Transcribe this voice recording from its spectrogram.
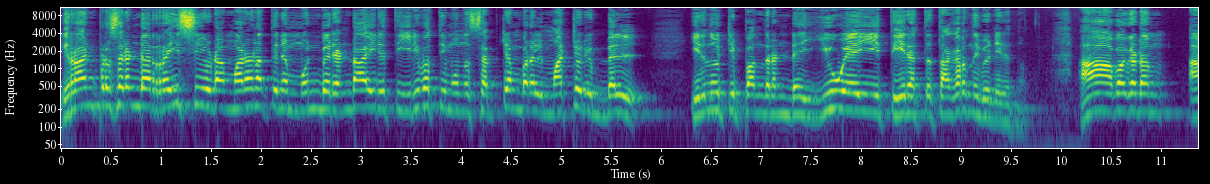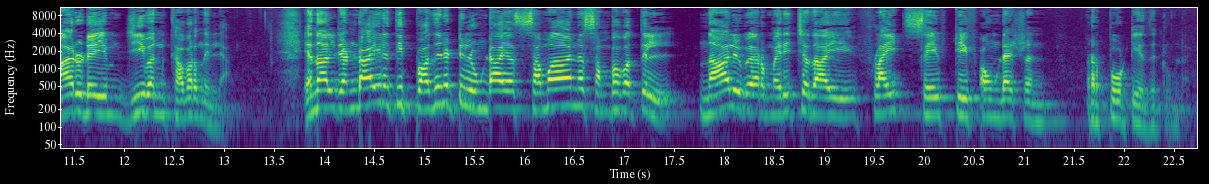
ഇറാൻ പ്രസിഡന്റ് റൈസിയുടെ മരണത്തിന് മുൻപ് രണ്ടായിരത്തി ഇരുപത്തി മൂന്ന് സെപ്റ്റംബറിൽ മറ്റൊരു ബെൽ ഇരുന്നൂറ്റി പന്ത്രണ്ട് യു എ ഇ തീരത്ത് തകർന്നു വീണിരുന്നു. ആ അപകടം ആരുടെയും ജീവൻ കവർന്നില്ല. എന്നാൽ രണ്ടായിരത്തി പതിനെട്ടിലുണ്ടായ സമാന സംഭവത്തിൽ നാലു പേർ മരിച്ചതായി ഫ്ലൈറ്റ് സേഫ്റ്റി ഫൗണ്ടേഷൻ റിപ്പോർട്ട് ചെയ്തിട്ടുണ്ട്.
